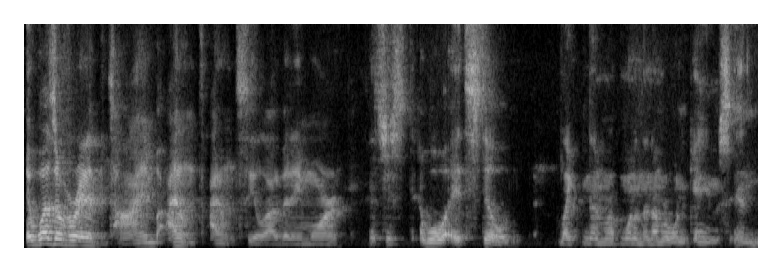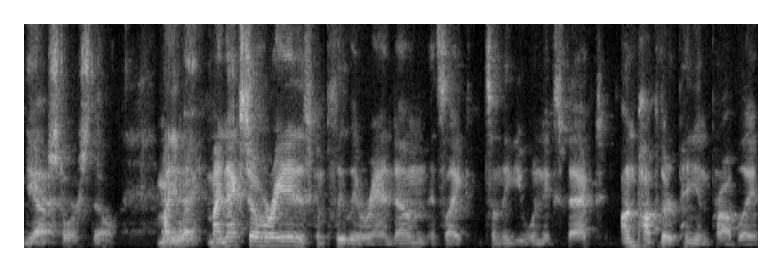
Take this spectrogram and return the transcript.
it was overrated at the time, but I don't I don't see a lot of it anymore. It's just well, it's still like number one of the number one games in the Yeah. App Store still. My, Anyway. my next overrated is completely random. It's like something you wouldn't expect. Unpopular opinion, probably.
